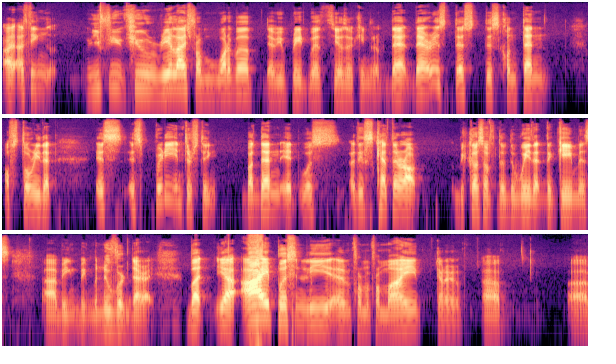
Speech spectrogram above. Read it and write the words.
I, I think if you if you realize from whatever that you played with Tears of Kingdom, there there is this this content of story that is is pretty interesting, but then it was I think scattered out because of the, the way that the game is uh, being being maneuvered there, right? But yeah, I personally, um, from from my kind of uh, uh,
